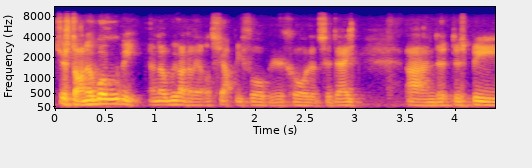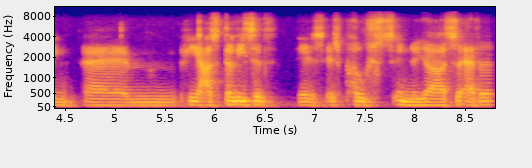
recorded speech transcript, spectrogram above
just on Iwobi, I know we've had a little chat before we recorded today, and there's been um, he has deleted his his posts in regards to Everton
